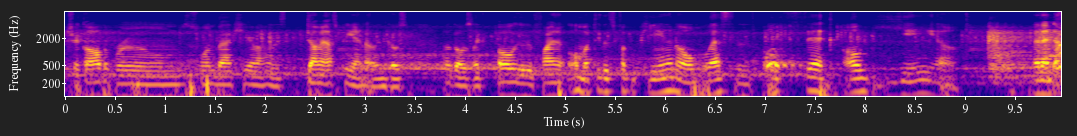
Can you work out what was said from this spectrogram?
Gotta check all the rooms. There's one back here behind this dumbass piano and goes, it goes like, oh, you find it. Oh, I'm gonna take this fucking piano lessons. Oh, thick. Oh, yeah. And then, ah!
